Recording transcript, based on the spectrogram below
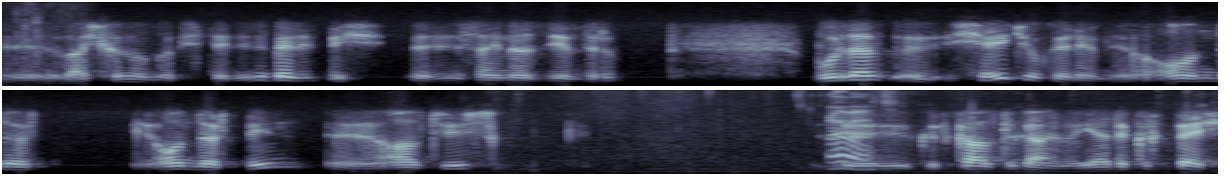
e, başkan olmak istediğini belirtmiş e, Sayın Aziz Yıldırım. Burada e, şey çok önemli. 14 14.600 Evet. e, 46 galiba ya da 45. e,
